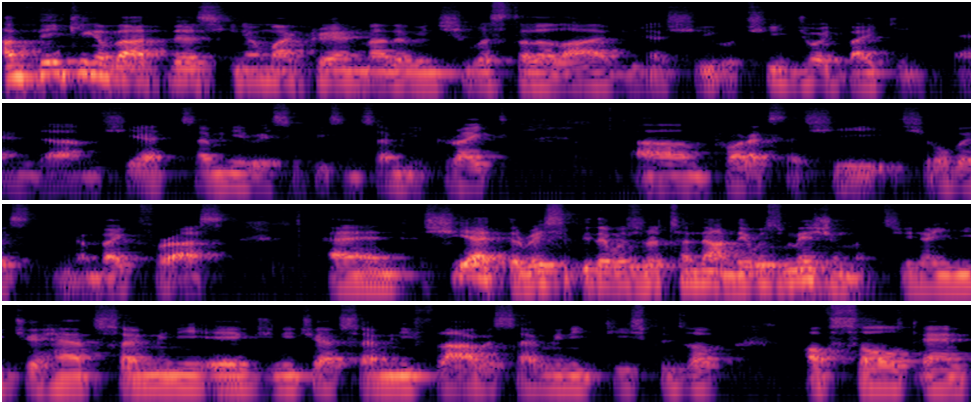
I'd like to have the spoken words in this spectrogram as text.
I'm thinking about this. You know, my grandmother, when she was still alive, you know, she she enjoyed baking, and um, she had so many recipes and so many great um, products that she she always you know baked for us. And she had the recipe that was written down. There was measurements. You know, you need to have so many eggs, you need to have so many flours, so many teaspoons of of salt, and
